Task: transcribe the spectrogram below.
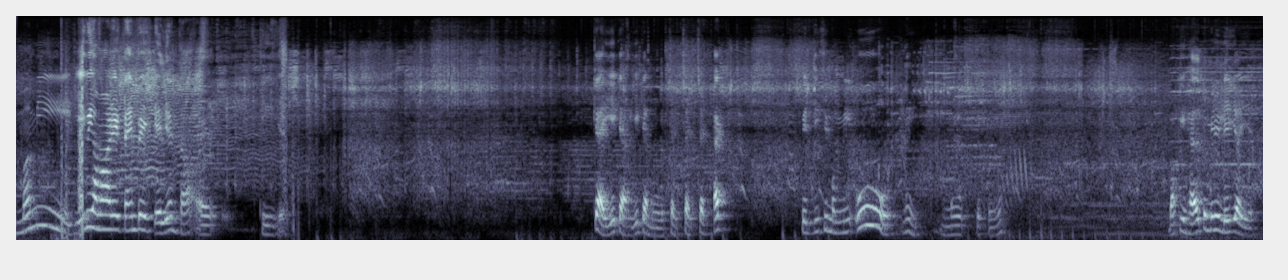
मम्मी, ये भी हमारे टाइम पे एक एलियन था और ठीक है। क्या है, ये क्या है, ये क्या मूव चल चल चल, हट। पिद्दी सी मम्मी। ओ नहीं मूव कुछ नहीं है। बाकी हेल्थ तो मेरी ले जाइए।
